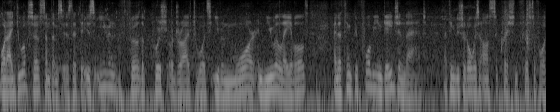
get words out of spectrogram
what I do observe sometimes is that there is even further push or drive towards even more newer labels. And I think before we engage in that, I think we should always ask the question, first of all,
